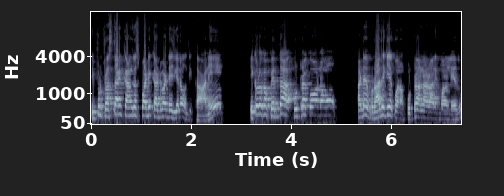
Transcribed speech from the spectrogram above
ఇప్పుడు ప్రస్తుతానికి కాంగ్రెస్ పార్టీకి అడ్వాంటేజ్ గానే ఉంది. కానీ ఇక్కడ ఒక పెద్ద కుట్ర కోణము అంటే రాజకీయ కోణం. కుట్ర అనడానికి మనం లేదు.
